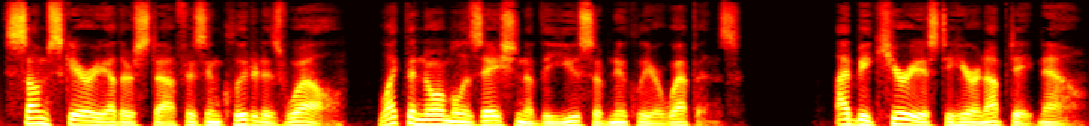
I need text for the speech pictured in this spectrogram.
Some scary other stuff is included as well, like the normalization of the use of nuclear weapons. I'd be curious to hear an update now.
